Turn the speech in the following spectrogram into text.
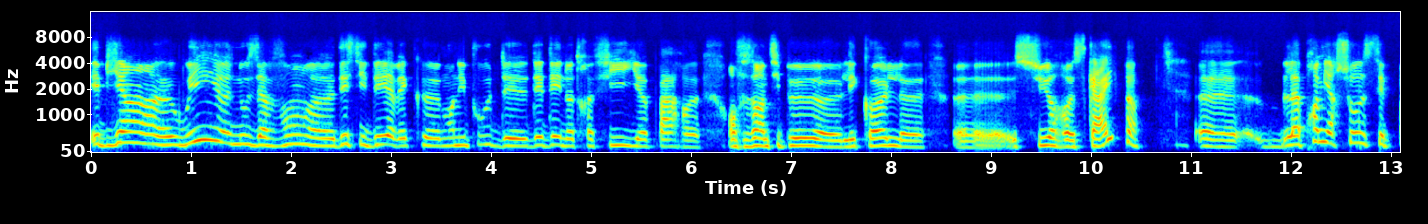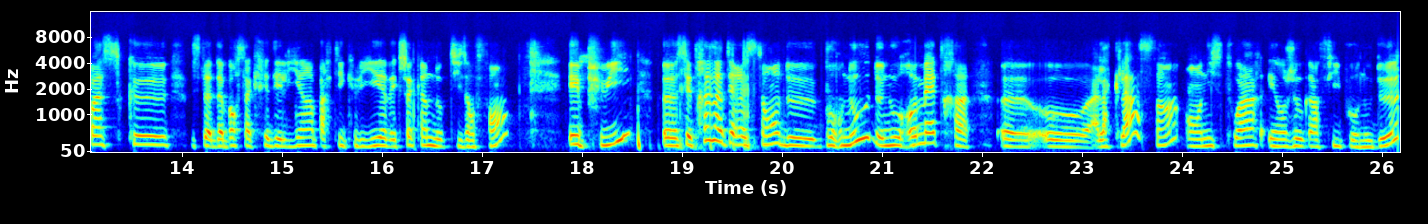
Eh bien, euh, oui, nous avons euh, décidé avec mon époux d'aider notre fille par, en faisant un petit peu l'école sur Skype. Euh, la première chose, c'est parce que d'abord, ça crée des liens particuliers avec chacun de nos petits-enfants. Et puis, euh, c'est très intéressant pour nous de nous remettre euh, à la classe hein, en histoire et en géographie pour nous deux,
